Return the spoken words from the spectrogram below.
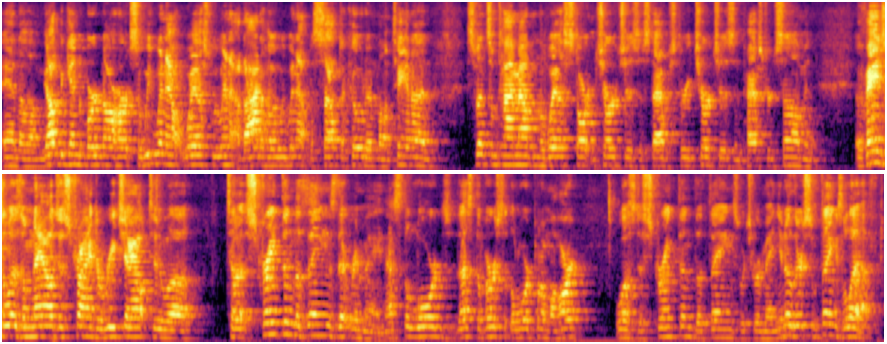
And um, God began to burden our hearts. So we went out west, we went out to Idaho, we went out to South Dakota and Montana, and spent some time out in the west starting churches, established three churches, and pastored some. And evangelism now, just trying to reach out to uh, to strengthen the things that remain. That's the Lord's. That's the verse that the Lord put on my heart was to strengthen the things which remain. You know, there's some things left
